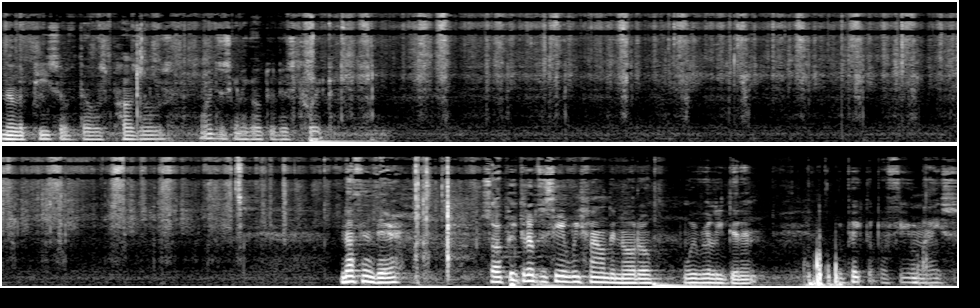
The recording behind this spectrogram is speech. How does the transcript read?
Another piece of those puzzles. We're just gonna go through this quick. Nothing there. So I picked it up to see if we found an auto. We really didn't. We picked up a few nice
